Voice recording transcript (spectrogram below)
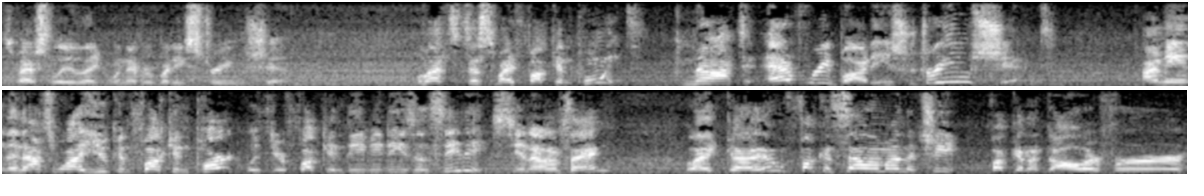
Especially like when everybody streams shit. Well, that's just my fucking point. Not everybody streams shit. I mean, and that's why you can fucking part with your fucking DVDs and CDs. You know what I'm saying? Like, uh, don't fucking sell them on the cheap. Fucking a dollar for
